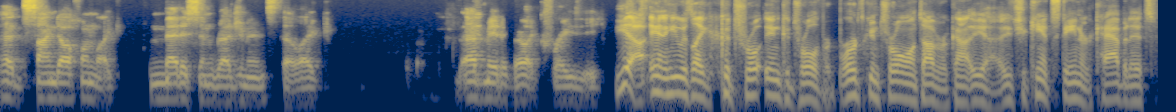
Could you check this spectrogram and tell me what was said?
had signed off on like medicine regimens that like have made it they're like crazy. Yeah, and he was like control in control of her birth control on top of her. con- Yeah, she can't stain her cabinets.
